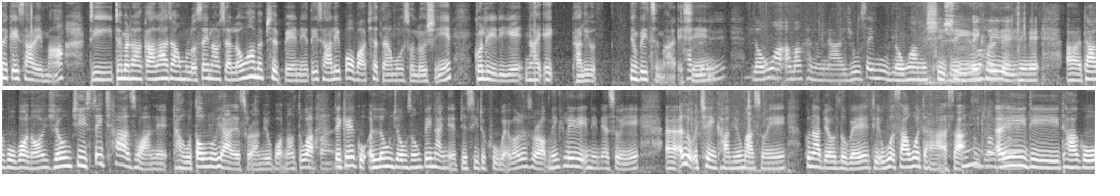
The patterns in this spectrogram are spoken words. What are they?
မယ့်ကိစ္စတွေမှာဒီဓမ္မတာကာလကြောင့်မလို့စိတ်နောက်ချက်လုံးဝမဖြစ်ပဲနဲ့တေချာလေးပေါ့ပါဖြတ်တန်းမှုဆိုလို့ရှိရင် good lady ရဲ့ night 8ဒါလေးကိုညွှန်ပေးချင်ပါတယ်ရှင်လုံးဝအမခံနိုင်တာရိုးစိတ်မှုလုံးဝမရှိမရှိဘူးဘူးမိန်းကလေးတွေဟုတ်တယ်အနေနဲ့အာဒါကိုပေါ့နော်ယုံကြည်စိတ်ချစွာနဲ့ဒါကိုသုံးလို့ရတယ်ဆိုတာမျိုးပေါ့နော်။ तू ကဟုတ်ပါတကယ်ကိုအလုံးကြုံဆုံးပေးနိုင်တဲ့ပစ္စည်းတစ်ခုပဲ။ဘာလို့လဲဆိုတော့မိန်းကလေးတွေအနေနဲ့ဆိုရင်အဲအဲ့လိုအချိန်ခါမျိုးမှာဆိုရင်ခုနပြောလို့ပဲဒီအဝတ်အစားဝတ်တာအစအဲ့ဒီဒါကို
